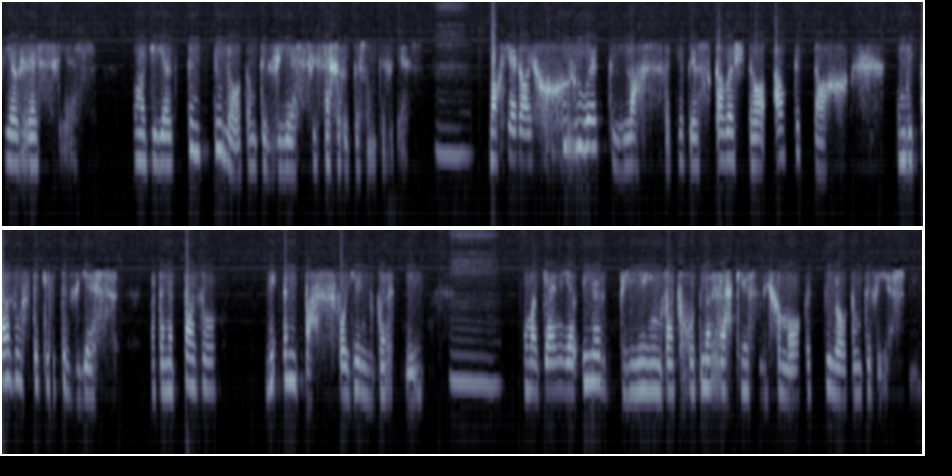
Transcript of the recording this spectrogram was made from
vir jou rus wees, omdat jy jou kind toelaat om te wees wie sy geroep is om te wees. Mm. Mag jy daai groot las wat jy op jou skouers dra elke dag om die puzzelstukkie te wees wat in 'n puzzle nie inpas vir jou nie word nie. Mm. Omdat jy nie jou inner being wat God miraculously gemaak het toelaat om te wees nie.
